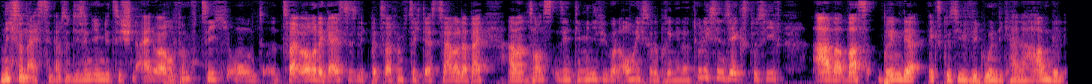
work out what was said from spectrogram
nicht so nice sind. Also die sind irgendwie zwischen 1,50 Euro und 2 Euro. Der Geist das liegt bei 2,50, der ist zweimal dabei. Aber ansonsten sind die Minifiguren auch nicht so der Bringer. Natürlich sind sie exklusiv, aber was bringen der exklusive Figuren, die keiner haben will?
